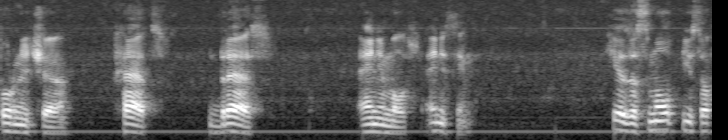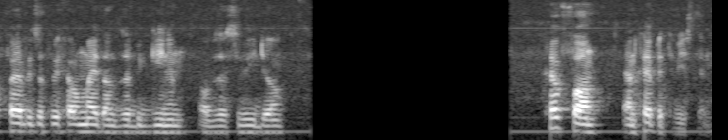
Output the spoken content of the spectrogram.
furniture, hats, dress, animals, anything. Here's a small piece of fabric that we have made at the beginning of this video. Have fun and happy twisting!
